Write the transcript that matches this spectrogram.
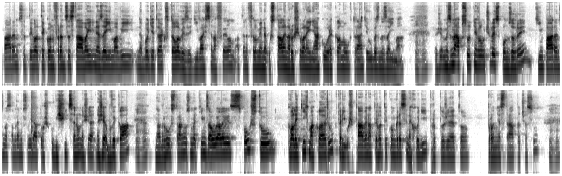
pádem se tyhle ty konference stávají nezajímavý, nebo je to jak v televizi. Díváš se na film a ten film je neustále narušovaný nějakou reklamou, která tě vůbec nezajímá. Uh-huh. Takže my jsme absolutně vyloučili sponzory, tím pádem jsme samozřejmě museli dát trošku vyšší cenu, než je, než je obvyklá. Uh-huh. Na druhou stranu jsme tím zaujali spoustu kvalitních makléřů, který už právě na tyhle ty kongresy nechodí, protože je to pro ně ztráta času. Uh-huh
